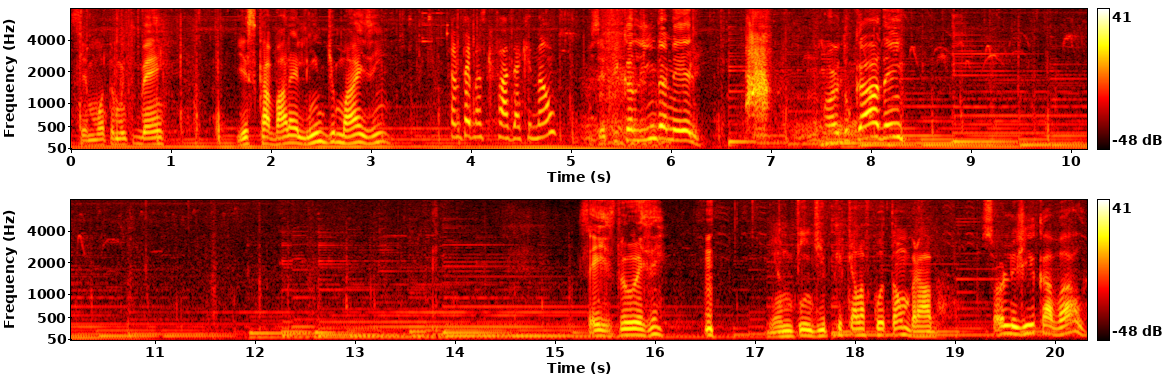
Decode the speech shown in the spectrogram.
Você monta muito bem. E esse cavalo é lindo demais, hein? Você não tem mais o que fazer aqui, não? Você fica linda nele. Ah! Mal educado, hein? Vocês dois, hein? Eu não entendi porque que ela ficou tão brava. Só elogia o cavalo.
